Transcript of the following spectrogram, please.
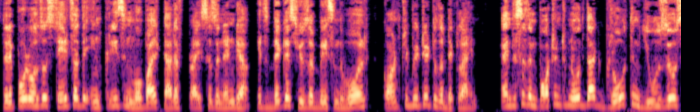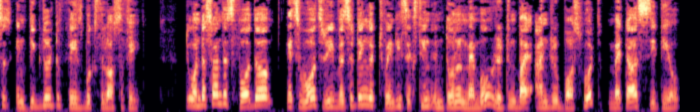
The report also states that the increase in mobile tariff prices in India, its biggest user base in the world, contributed to the decline. And this is important to note that growth in users is integral to Facebook's philosophy. To understand this further, it's worth revisiting a 2016 internal memo written by Andrew Bosworth, Meta's CTO.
